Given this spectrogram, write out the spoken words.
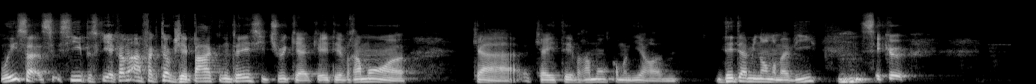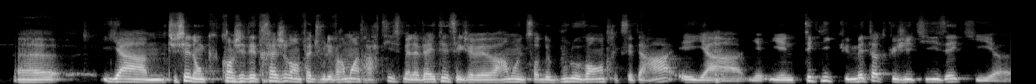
Oui, ça, si, parce qu'il y a quand même un facteur que j'ai pas raconté, si tu veux, qui a, qui a été vraiment. qui, a, qui a été vraiment, comment dire déterminant dans ma vie, mhm. c'est que euh, il y a, tu sais, donc quand j'étais très jeune, en fait, je voulais vraiment être artiste, mais la vérité, c'est que j'avais vraiment une sorte de boule au ventre, etc. Et il y a, il y a une technique, une méthode que j'ai utilisée qui, euh,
